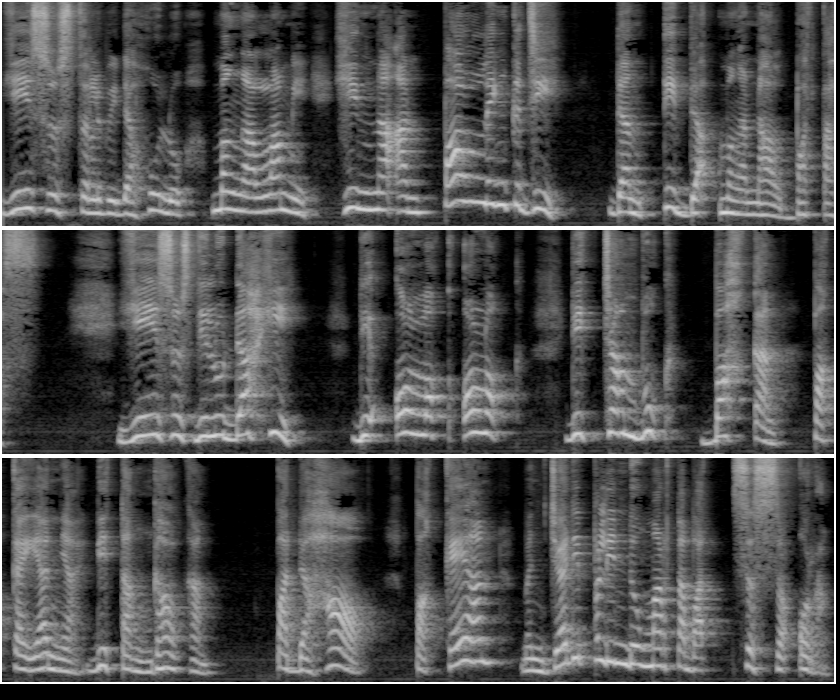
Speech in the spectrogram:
Yesus terlebih dahulu mengalami hinaan paling keji dan tidak mengenal batas. Yesus diludahi, diolok-olok, dicambuk, bahkan pakaiannya ditanggalkan. Padahal pakaian menjadi pelindung martabat seseorang.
